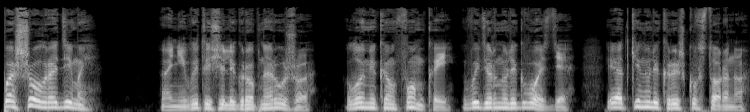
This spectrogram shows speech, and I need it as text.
Пошел, родимый. Они вытащили гроб наружу, ломиком фомкой выдернули гвозди и откинули крышку в сторону.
